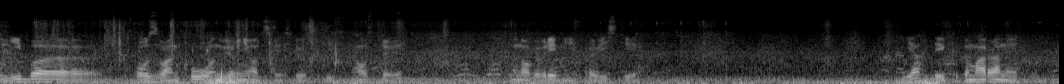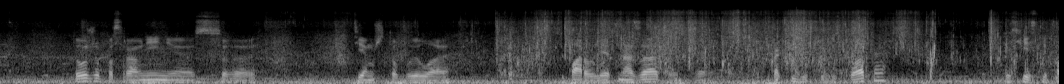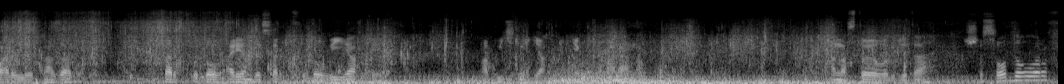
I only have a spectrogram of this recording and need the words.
либо по звонку он вернется, если вы хотите на острове много времени провести. Яхты и катамараны тоже по сравнению с э, тем, что было пару лет назад, это практически бесплатно. То есть если пару лет назад 40 футов, аренда 40-футовой яхты, обычной яхты, не катамарана, она стоила где-то 600 долларов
